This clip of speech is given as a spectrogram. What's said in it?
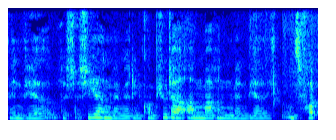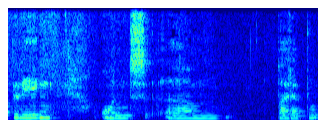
wenn wir recherchieren, wenn wir den Computer anmachen, wenn wir uns fortbewegen. Und ähm, bei der Bu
